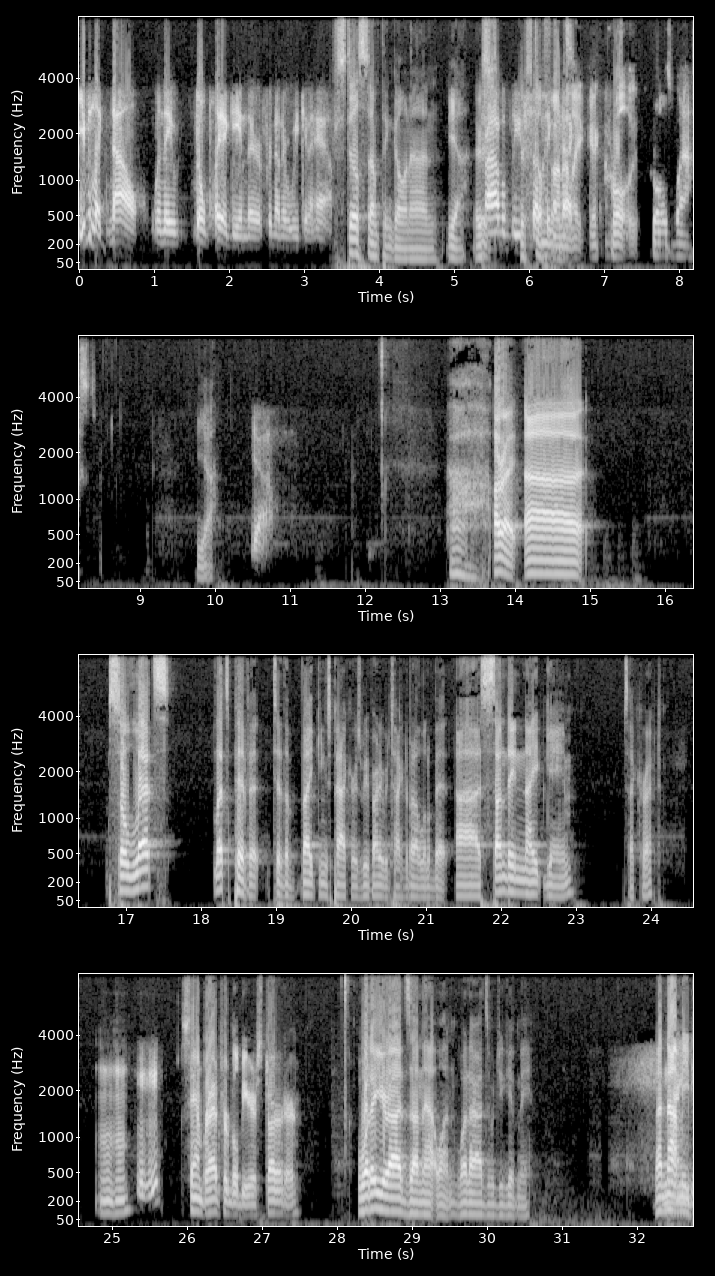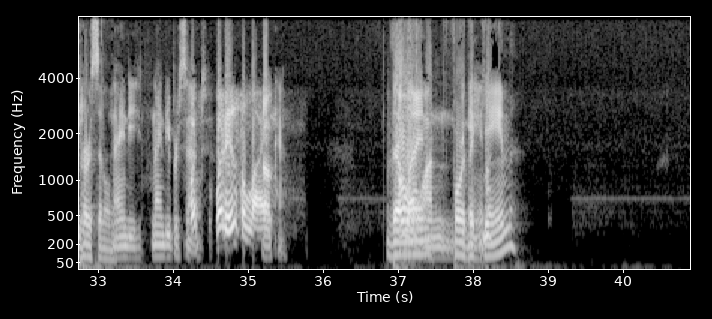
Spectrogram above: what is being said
Even like now, when they don't play a game there for another week and a half. Still something going on. Yeah, there's Probably there's something fun. Fun back- like uh, Kroll, Kroll's West. Yeah. Yeah. All right. Uh, so let's let's pivot to the Vikings Packers. We've already been talking about a little bit. Uh, Sunday night game. Is that correct? Mm-hmm. Sam Bradford will be your starter. What are your odds on that one? What odds would you give me? Not, not me personally. 90 percent. What what is the line? Okay. The Oh, line for the the game? game,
